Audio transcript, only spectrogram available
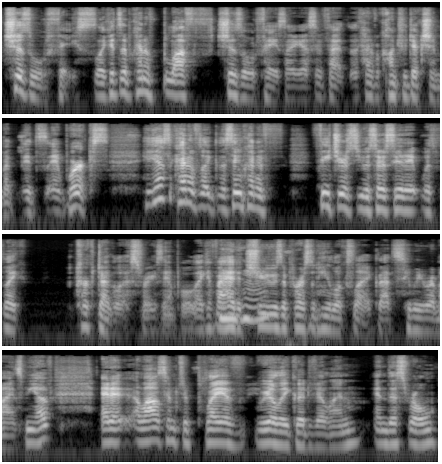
chiseled face. Like it's a kind of bluff, chiseled face. I guess if that's kind of a contradiction, but it's it works. He has a kind of like the same kind of features you associate it with like Kirk Douglas, for example. Like if I had to Mhm. choose a person he looks like, that's who he reminds me of, and it allows him to play a really good villain in this role.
